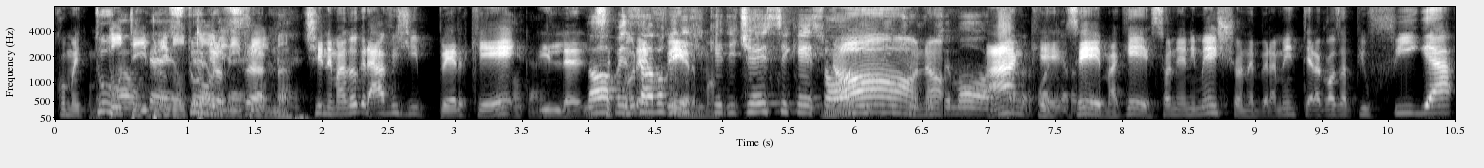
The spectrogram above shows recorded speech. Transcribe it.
come tutti, Tutti i gli produttori di studios film. cinematografici perché Ok. il, No, settore pensavo che, fermo. che dicessi che Sony no, no, fosse per anche sì, ma che Sony Animation è veramente la cosa più figa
